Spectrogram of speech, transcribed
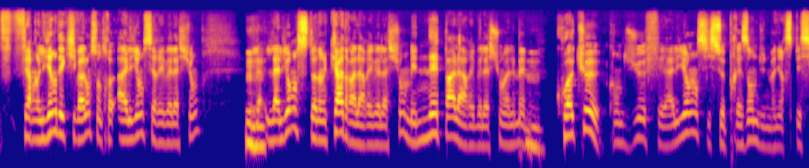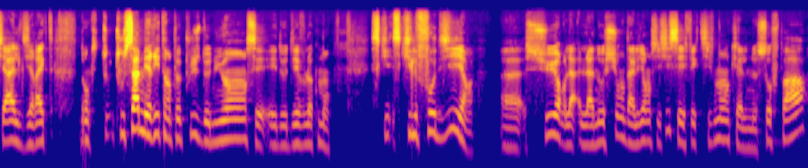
faire un lien d'équivalence entre alliance et révélation. Mm-hmm. L'alliance donne un cadre à la révélation, mais n'est pas la révélation elle-même. Mm. Quoique, quand Dieu fait alliance, il se présente d'une manière spéciale, directe. Donc tout ça mérite un peu plus de nuances et, de développement. Ce qu'il faut dire euh, sur la notion d'alliance ici, c'est effectivement qu'elle ne sauve pas,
